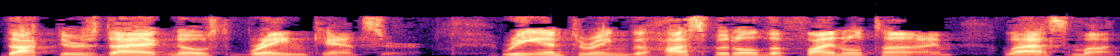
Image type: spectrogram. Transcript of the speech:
doctors diagnosed brain cancer, re-entering the hospital the final time last month.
